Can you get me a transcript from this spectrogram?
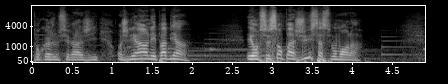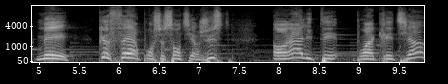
pourquoi je me suis réagi? En général, on n'est pas bien. Et on ne se sent pas juste à ce moment-là. Mais que faire pour se sentir juste? En réalité, pour un chrétien,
